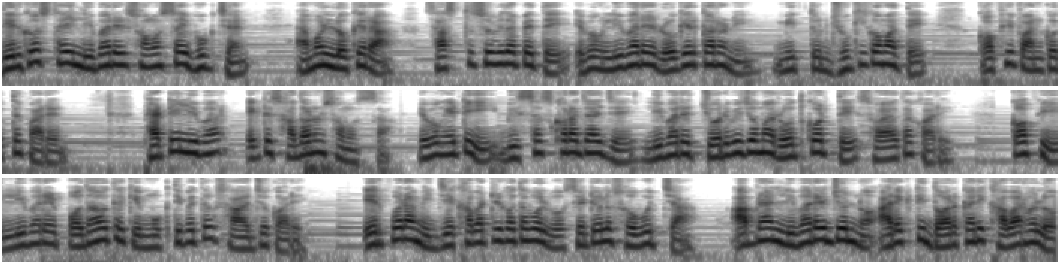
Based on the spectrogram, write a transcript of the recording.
দীর্ঘস্থায়ী লিভারের সমস্যায় ভুগছেন এমন লোকেরা স্বাস্থ্য সুবিধা পেতে এবং লিভারের রোগের কারণে মৃত্যুর ঝুঁকি কমাতে কফি পান করতে পারেন। ফ্যাটি লিভার একটি সাধারণ সমস্যা এবং এটি বিশ্বাস করা যায় যে লিভারের চর্বি জমা রোধ করতে সহায়তা করে। কফি লিভারের প্রদাহ থেকে মুক্তি পেতেও সাহায্য করে। এরপর আমি যে খাবারটির কথা বলব সেটি হলো সবুজ চা। আপনার লিভারের জন্য আরেকটি দরকারি খাবার হলো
